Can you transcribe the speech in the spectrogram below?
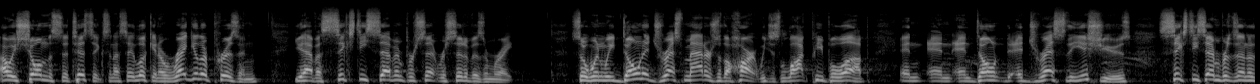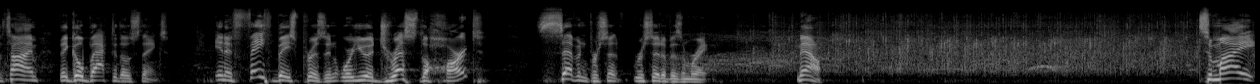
I always show them the statistics and I say, look, in a regular prison, you have a 67% recidivism rate. So when we don't address matters of the heart, we just lock people up and, and, and don't address the issues, 67% of the time, they go back to those things. In a faith based prison where you address the heart, 7% recidivism rate. Now, to my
